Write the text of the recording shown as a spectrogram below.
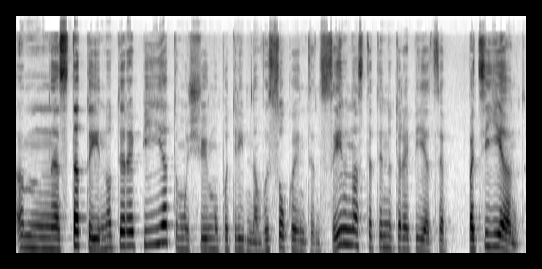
ем, статинотерапія, тому що йому потрібна високоінтенсивна статинотерапія. Це пацієнт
